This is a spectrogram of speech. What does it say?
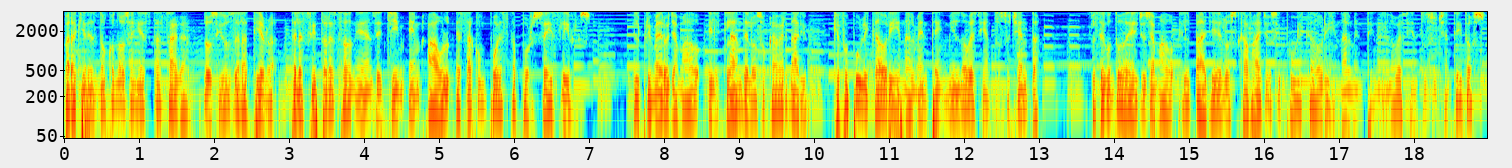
Para quienes no conocen esta saga, Los Hijos de la Tierra, del escritor estadounidense Jim M. Aul, está compuesta por seis libros. El primero llamado El Clan del Oso Cavernario, que fue publicado originalmente en 1980 el segundo de ellos llamado El Valle de los Caballos y publicado originalmente en 1982.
